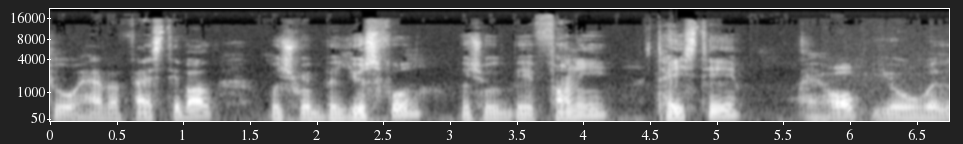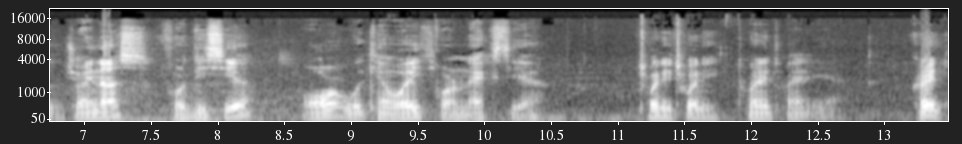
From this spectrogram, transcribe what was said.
to have a festival which will be useful, which will be funny, tasty. I hope you will join us for this year, or we can wait for next year, 2020. 2020. Yeah. Great.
